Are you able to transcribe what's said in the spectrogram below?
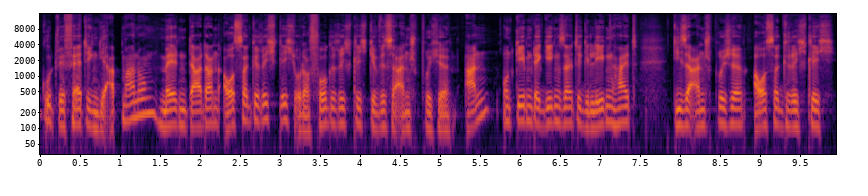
Gut, wir fertigen die Abmahnung, melden da dann außergerichtlich oder vorgerichtlich gewisse Ansprüche an und geben der Gegenseite Gelegenheit, diese Ansprüche außergerichtlich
